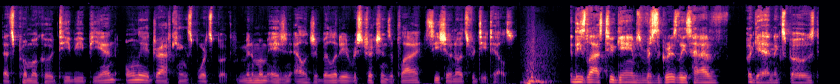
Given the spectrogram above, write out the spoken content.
That's promo code TBPN only at DraftKings Sportsbook. Minimum age and eligibility restrictions apply. See show notes for details. These last two games versus the Grizzlies have again exposed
